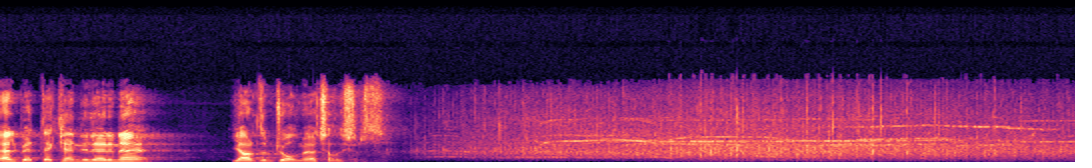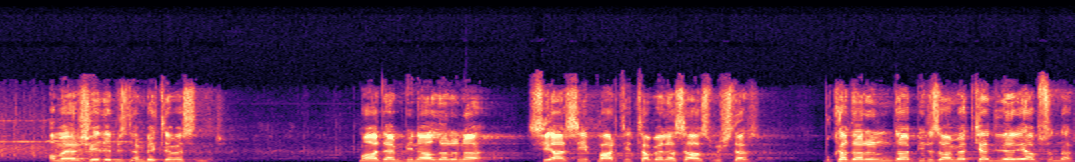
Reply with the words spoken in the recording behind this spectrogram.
elbette kendilerine yardımcı olmaya çalışırız. Ama her şeyi de bizden beklemesinler. Madem binalarına siyasi parti tabelası asmışlar, bu kadarını da bir zahmet kendileri yapsınlar.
